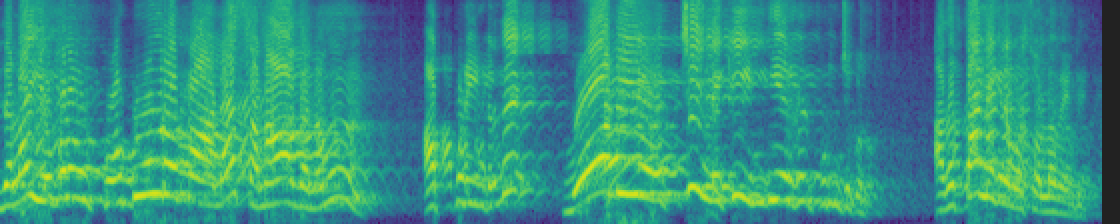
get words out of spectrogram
இதெல்லாம் எவ்வளவு கொடூரமான சனாதனம் அப்படின்றது மோடியை வச்சு இன்னைக்கு இந்தியர்கள் புரிஞ்சுக்கணும். அதைத்தான் இன்னைக்கு நம்ம சொல்ல வேண்டியது.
